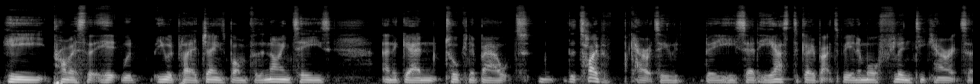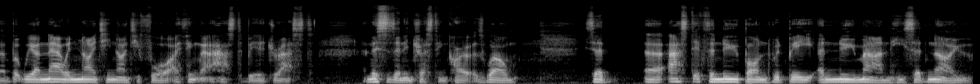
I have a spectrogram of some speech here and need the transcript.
He promised that it would he would play a James Bond for the nineties. And again, talking about the type of character he would be, he said he has to go back to being a more flinty character. But we are now in 1994. I think that has to be addressed. And this is an interesting quote as well. He said, uh, asked if the new Bond would be a new man. He said no.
